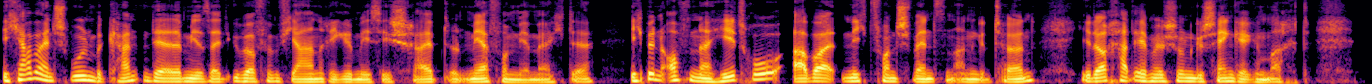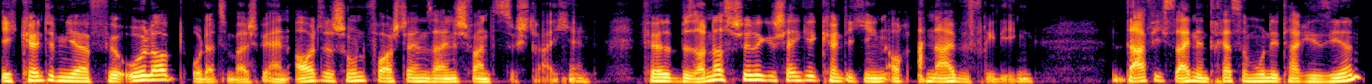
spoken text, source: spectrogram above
ich habe einen schwulen Bekannten, der mir seit über fünf Jahren regelmäßig schreibt und mehr von mir möchte. Ich bin offener Hetero, aber nicht von Schwänzen angeturnt. Jedoch hat er mir schon Geschenke gemacht. Ich könnte mir für Urlaub oder zum Beispiel ein Auto schon vorstellen, seinen Schwanz zu streicheln. Für besonders schöne Geschenke könnte ich ihn auch anal befriedigen. Darf ich sein Interesse monetarisieren?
